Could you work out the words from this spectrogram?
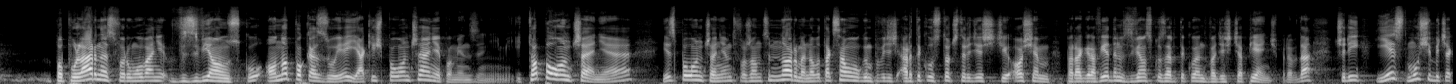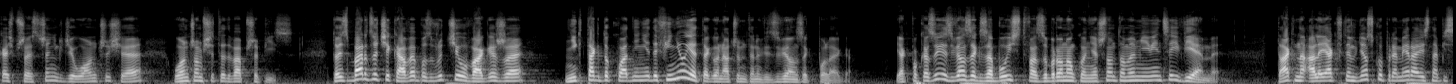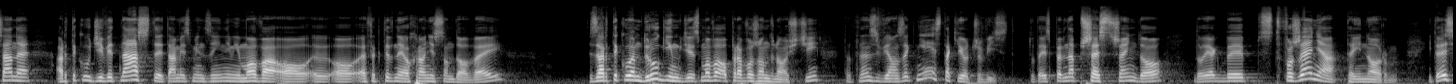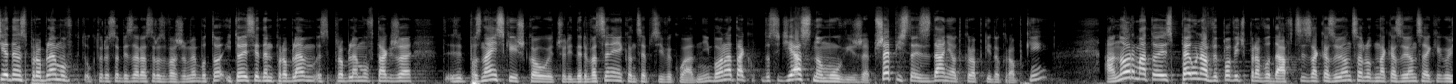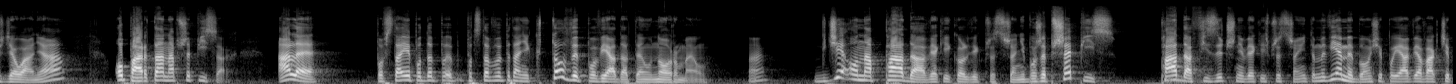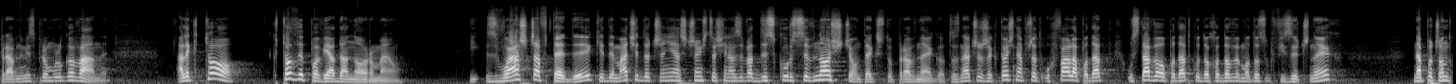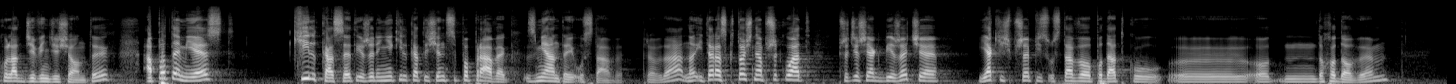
popularne sformułowanie w związku, ono pokazuje jakieś połączenie pomiędzy nimi. I to połączenie jest połączeniem tworzącym normę. No bo tak samo mógłbym powiedzieć artykuł 148, paragraf 1 w związku z artykułem 25, prawda? Czyli jest, musi być jakaś przestrzeń, gdzie łączy się, łączą się te dwa przepisy. To jest bardzo ciekawe, bo zwróćcie uwagę, że nikt tak dokładnie nie definiuje tego, na czym ten związek polega. Jak pokazuje związek zabójstwa z obroną konieczną, to my mniej więcej wiemy. Tak? No ale jak w tym wniosku premiera jest napisane artykuł 19, tam jest między innymi mowa o, o efektywnej ochronie sądowej, z artykułem drugim, gdzie jest mowa o praworządności, to ten związek nie jest taki oczywisty. Tutaj jest pewna przestrzeń do, do jakby stworzenia tej normy. I to jest jeden z problemów, który sobie zaraz rozważymy, bo to, i to jest jeden problem, z problemów także y, poznańskiej szkoły, czyli derywacyjnej koncepcji wykładni, bo ona tak dosyć jasno mówi, że przepis to jest zdanie od kropki do kropki, a norma to jest pełna wypowiedź prawodawcy zakazująca lub nakazująca jakiegoś działania, oparta na przepisach. Ale powstaje pod, podstawowe pytanie, kto wypowiada tę normę? Tak? Gdzie ona pada w jakiejkolwiek przestrzeni? Bo że przepis pada fizycznie w jakiejś przestrzeni, to my wiemy, bo on się pojawia w akcie prawnym, jest promulgowany. Ale kto, kto wypowiada normę? I zwłaszcza wtedy, kiedy macie do czynienia z czymś, co się nazywa dyskursywnością tekstu prawnego. To znaczy, że ktoś na przykład uchwala ustawę o podatku dochodowym od osób fizycznych na początku lat 90., a potem jest kilkaset, jeżeli nie kilka tysięcy poprawek, zmian tej ustawy, prawda? No i teraz ktoś na przykład, przecież jak bierzecie jakiś przepis ustawy o podatku yy, dochodowym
